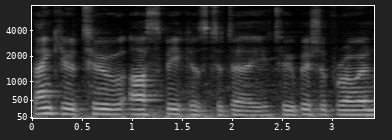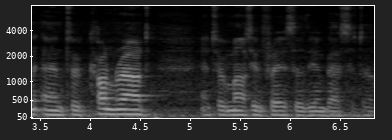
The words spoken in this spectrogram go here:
Thank you to our speakers today, to Bishop Rowan and to Conrad and to Martin Fraser, the ambassador.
